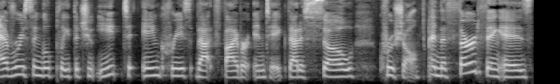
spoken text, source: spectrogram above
every single plate that you eat to increase that fiber intake. That is so crucial. And the third thing is,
